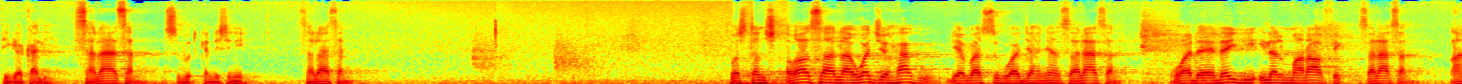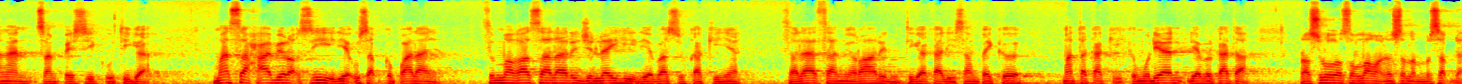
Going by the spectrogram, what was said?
tiga kali. Salasan sebutkan di sini salasan wastasghasala wajhahu. Dia basuh wajahnya salasan. Wa yadayhi ilal marafiq salasan. Tangan sampai siku tiga. Masaha bi ra'sihi dia usap kepalanya. Thumma ghasala rijlaihi dia basuh kakinya. Salasa mirarin tiga kali sampai ke mata kaki. Kemudian dia berkata Rasulullah sallallahu alaihi wasallam bersabda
